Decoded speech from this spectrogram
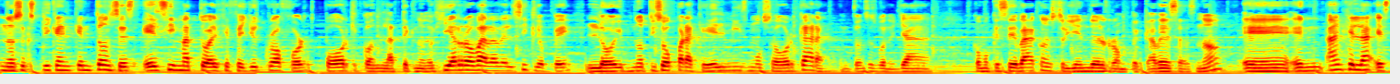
nos explican que entonces él sí mató al jefe Jude Crawford porque con la tecnología robada del cíclope lo hipnotizó para que él mismo se ahorcara. Entonces, bueno, ya como que se va construyendo el rompecabezas, ¿no? Eh, en Ángela es,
